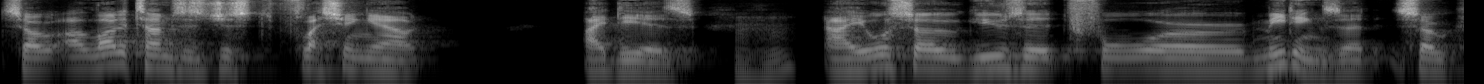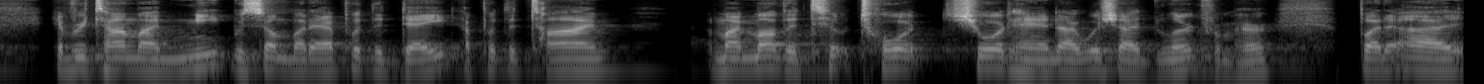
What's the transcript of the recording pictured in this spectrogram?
So a lot of times it's just fleshing out ideas. Mhm. I also use it for meetings. So every time I meet with somebody, I put the date, I put the time. My mother t- taught shorthand. I wish I'd learned from her, but uh,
